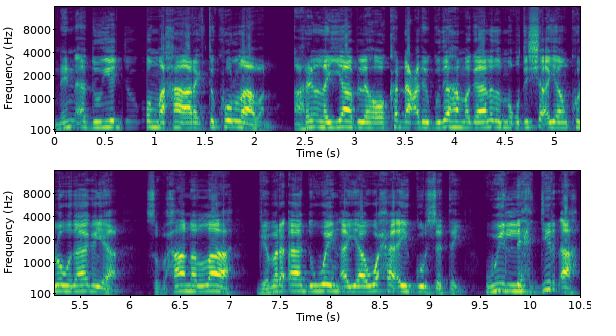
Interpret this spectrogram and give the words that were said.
Nin adduunyo joogo maxaa aragti ku laaban? Arrin la yaab leh oo ka dhacday gudaha magaalada muqdisho ayaan kula wadaagayaa. Subxaan allah gabar aad u weyn ayaa waxa ay guursatay wiil lix jir ah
